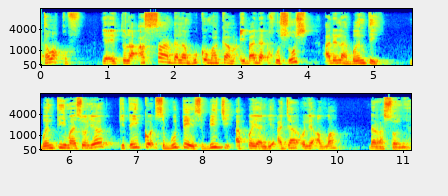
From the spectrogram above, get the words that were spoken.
at-tawaqquf. Iaitulah asal dalam hukum hakam ibadat khusus adalah berhenti. Berhenti maksudnya kita ikut sebutir, sebiji apa yang diajar oleh Allah dan Rasulnya.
